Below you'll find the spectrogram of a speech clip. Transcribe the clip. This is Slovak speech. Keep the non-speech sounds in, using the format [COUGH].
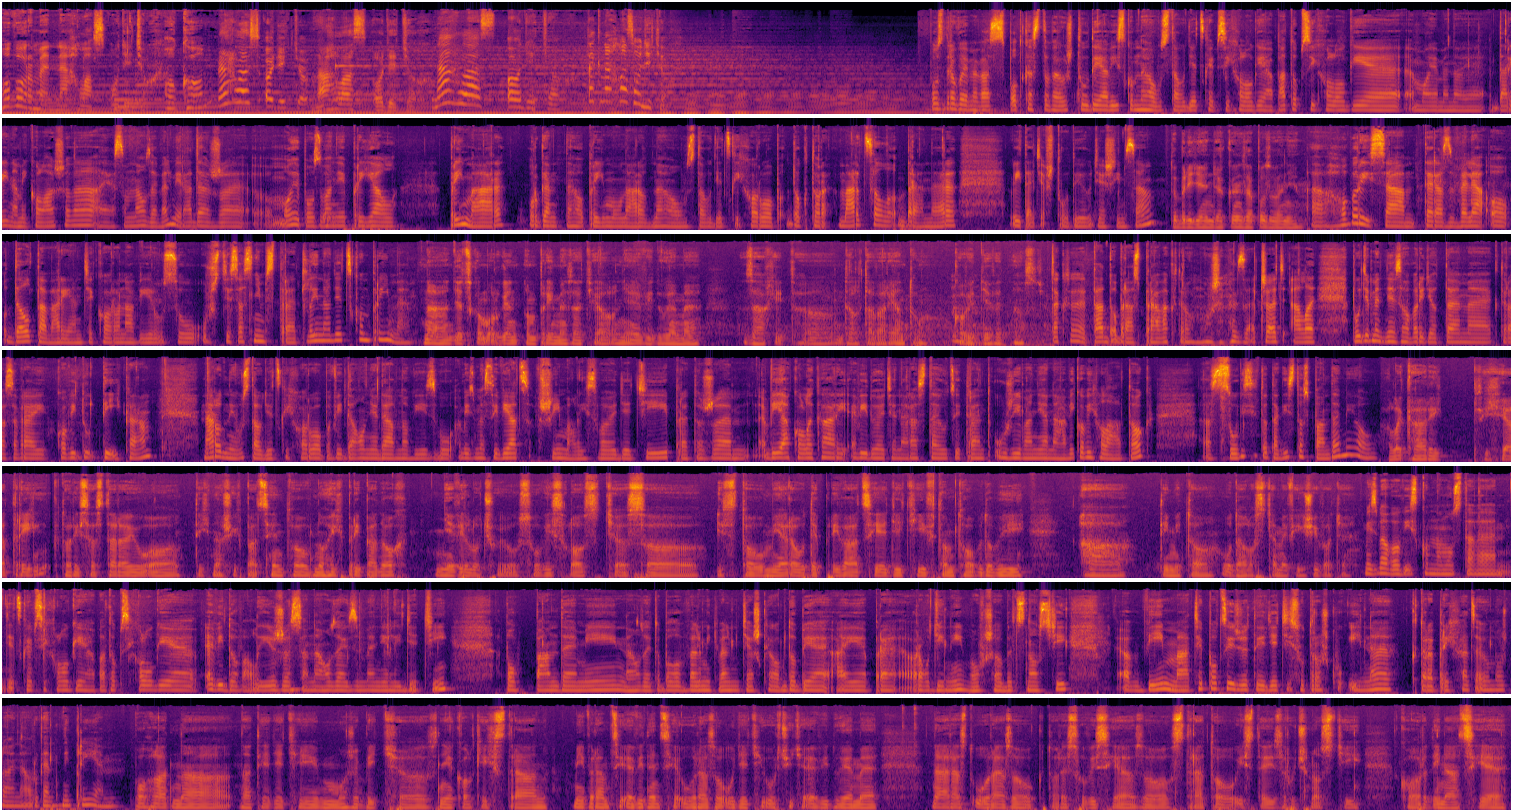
Hovorme nahlas o deťoch. O kom? Nahlas o deťoch. Nahlas o deťoch. Nahlas o deťoch. Tak nahlas o deťoch. Pozdravujeme vás z podcastového štúdia Výskumného ústavu detskej psychológie a patopsychológie. Moje meno je Darina Mikolášová a ja som naozaj veľmi rada, že moje pozvanie prijal primár urgentného príjmu Národného ústavu detských chorôb, doktor Marcel Brenner. Vítajte v štúdiu, teším sa. Dobrý deň, ďakujem za pozvanie. A hovorí sa teraz veľa o delta variante koronavírusu. Už ste sa s ním stretli na detskom príjme? Na detskom urgentnom príjme zatiaľ nevidujeme záchyt e, delta variantu COVID-19. Tak to je tá dobrá správa, ktorou [LAUGHS] môžeme začať, ale budeme dnes hovoriť o téme, ktorá sa vraj covidu týka. Národný ústav detských chorôb vydal nedávno výzvu, aby sme si viac všímali svoje deti, pretože vy ako lekári evidujete narastajúci trend užívania návykových látok. Súvisí to takisto s pandémiou? Lekári psychiatri, ktorí sa starajú o tých našich pacientov v mnohých prípadoch, nevylučujú súvislosť s istou mierou deprivácie detí v tomto období a týmito udalosťami v ich živote. My sme vo výskumnom ústave detskej psychológie a patopsychológie evidovali, že sa naozaj zmenili deti. Po pandémii naozaj to bolo veľmi, veľmi ťažké obdobie aj pre rodiny vo všeobecnosti. Vy máte pocit, že tie deti sú trošku iné, ktoré prichádzajú možno aj na urgentný príjem? Pohľad na, na tie deti môže byť e, z niekoľkých strán. My v rámci evidencie úrazov u detí určite evidujeme nárast úrazov, ktoré súvisia so stratou istej zručnosti, koordinácie,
